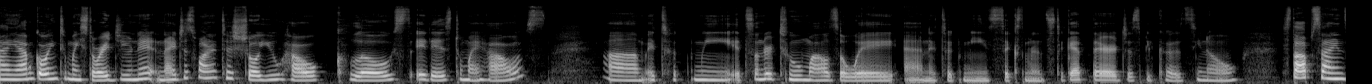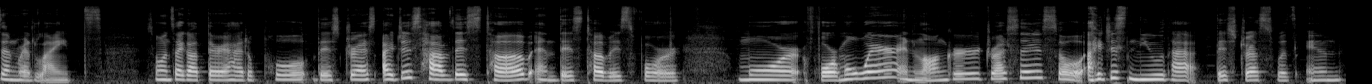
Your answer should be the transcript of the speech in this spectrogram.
I am going to my storage unit and I just wanted to show you how close it is to my house. Um, it took me, it's under two miles away and it took me six minutes to get there just because, you know, stop signs and red lights. So once I got there, I had to pull this dress. I just have this tub and this tub is for more formal wear and longer dresses. So I just knew that this dress was in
